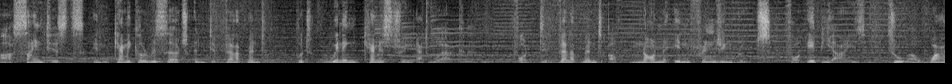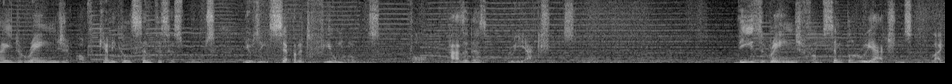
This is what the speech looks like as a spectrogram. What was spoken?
Our scientists in chemical research and development put winning chemistry at work for development of non-infringing routes for APIs through a wide range of chemical synthesis routes using separate fume hoods for hazardous reactions. These range from simple reactions like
